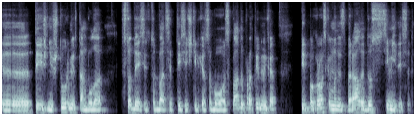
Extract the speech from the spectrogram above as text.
е, тижні штурмів там було 110-120 тисяч тільки особового складу противника. Під Покровськом вони збирали до 70.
